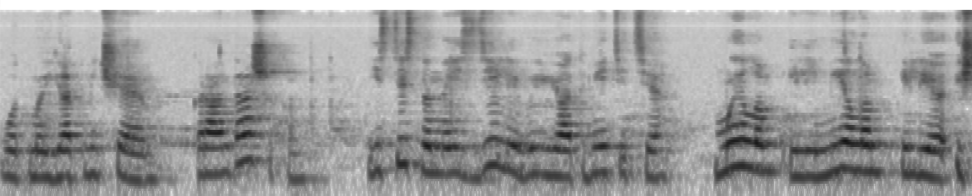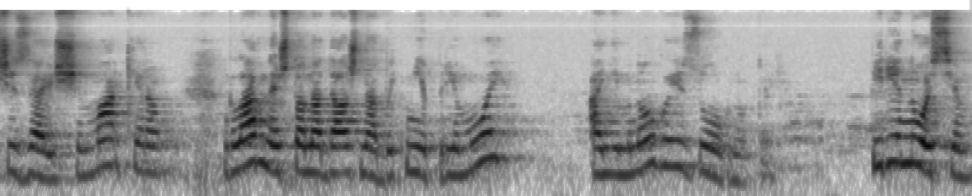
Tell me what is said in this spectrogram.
Вот мы ее отмечаем карандашиком. Естественно, на изделии вы ее отметите мылом или мелом или исчезающим маркером. Главное, что она должна быть не прямой, а немного изогнутой. Переносим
